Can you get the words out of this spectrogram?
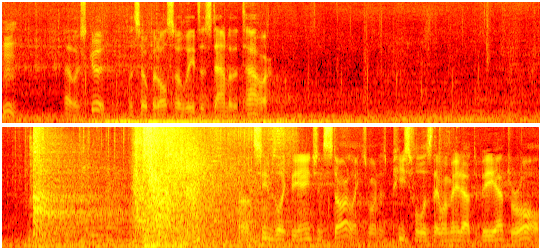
Hmm, that looks good. Let's hope it also leads us down to the tower. It seems like the ancient starlings weren't as peaceful as they were made out to be after all.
